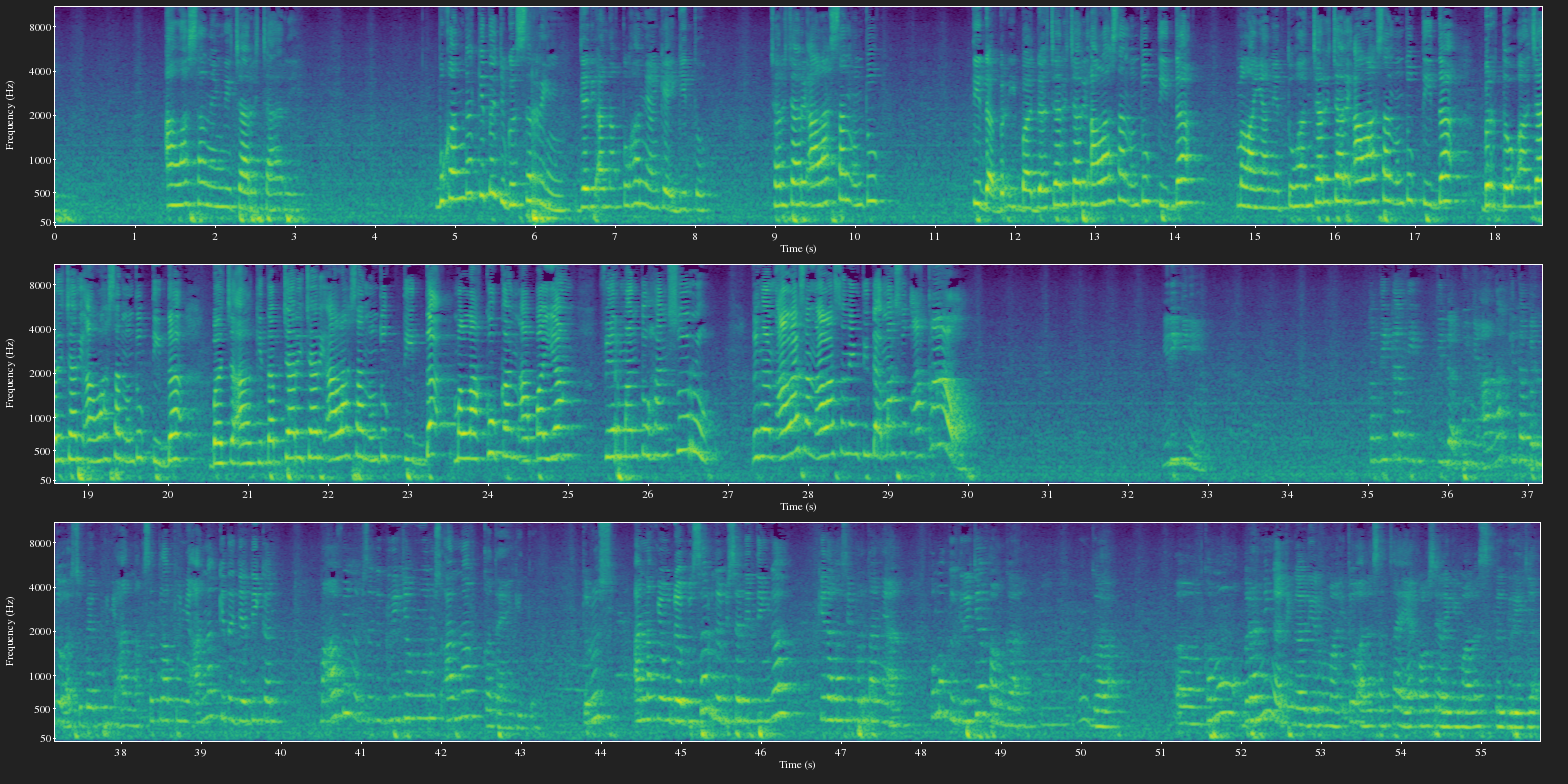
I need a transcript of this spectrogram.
Alasan yang dicari-cari. Bukankah kita juga sering jadi anak Tuhan yang kayak gitu? Cari-cari alasan untuk tidak beribadah, cari-cari alasan untuk tidak melayani Tuhan, cari-cari alasan untuk tidak berdoa, cari-cari alasan untuk tidak baca Alkitab, cari-cari alasan untuk tidak melakukan apa yang firman Tuhan suruh dengan alasan-alasan yang tidak masuk akal. Jadi gini, ketika tidak punya anak kita berdoa supaya punya anak. Setelah punya anak kita jadikan maaf ya nggak bisa ke gereja ngurus anak katanya gitu. Terus anaknya udah besar udah bisa ditinggal, kita kasih pertanyaan, kamu ke gereja apa enggak? Hmm, enggak. E, kamu berani nggak tinggal di rumah? Itu alasan saya kalau saya lagi males ke gereja.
